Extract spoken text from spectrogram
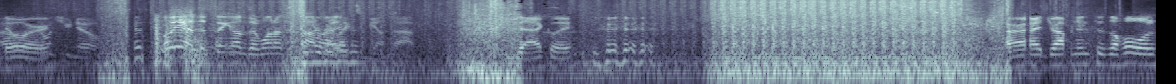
Oh, door. don't you know? Oh yeah, the thing on the one on the top I right. like to be on top. Exactly. Alright, dropping into the hole.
